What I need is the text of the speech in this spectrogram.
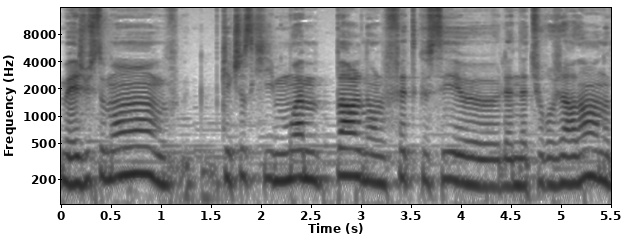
mais justement, quelque chose qui, moi, me parle dans le fait que c'est euh, la nature au jardin.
